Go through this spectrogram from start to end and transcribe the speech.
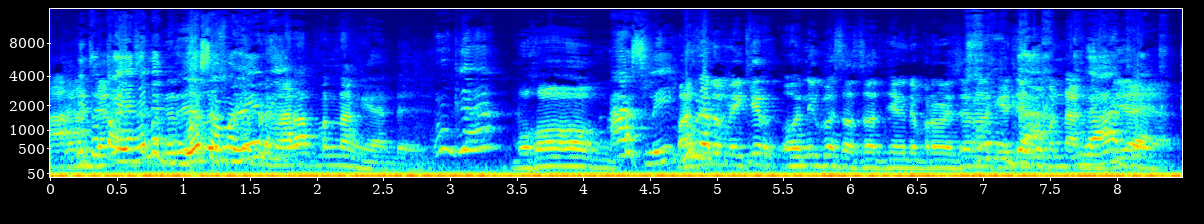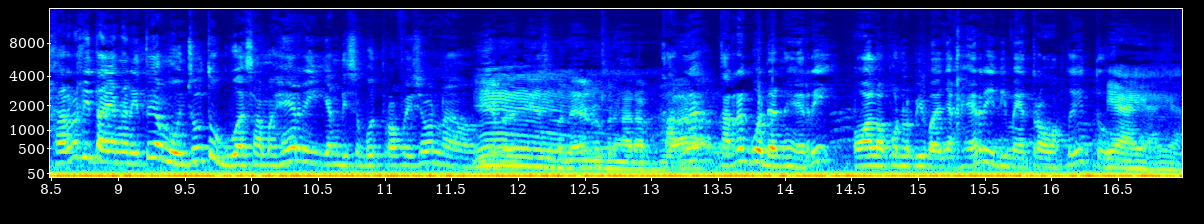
Itu tayangannya gua lu sama Harry berharap menang ya anda enggak. Bohong. Asli. Pasti Gua lu mikir oh ini gue sosoknya yang udah profesional kayaknya enggak gue menang. enggak Iya, ada. ya. karena di tayangan itu yang muncul tuh gua sama Harry yang disebut profesional. Iya, berarti Hmm. sebenarnya lu berharap karena juara. karena gue dan Harry walaupun lebih banyak Harry di Metro waktu itu. Iya iya iya.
